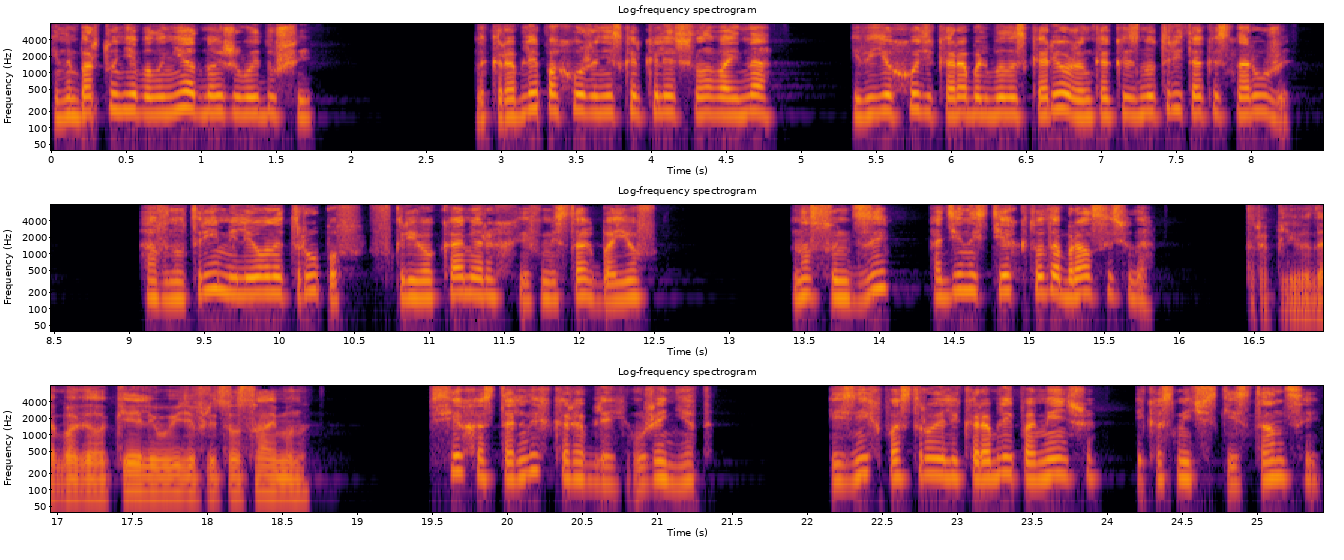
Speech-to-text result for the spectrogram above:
и на борту не было ни одной живой души. На корабле, похоже, несколько лет шла война, и в ее ходе корабль был искорежен как изнутри, так и снаружи. А внутри миллионы трупов в криокамерах и в местах боев. Но Суньцзы — один из тех, кто добрался сюда. Торопливо добавила Келли, увидев лицо Саймона. Всех остальных кораблей уже нет. Из них построили корабли поменьше и космические станции.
